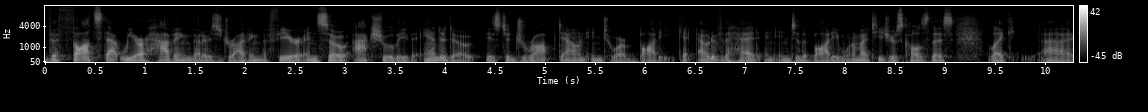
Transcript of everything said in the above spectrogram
the thoughts that we are having that is driving the fear. And so, actually, the antidote is to drop down into our body, get out of the head and into the body. One of my teachers calls this like uh,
